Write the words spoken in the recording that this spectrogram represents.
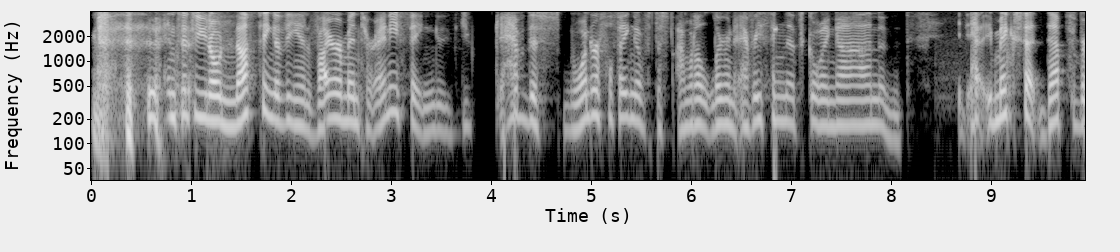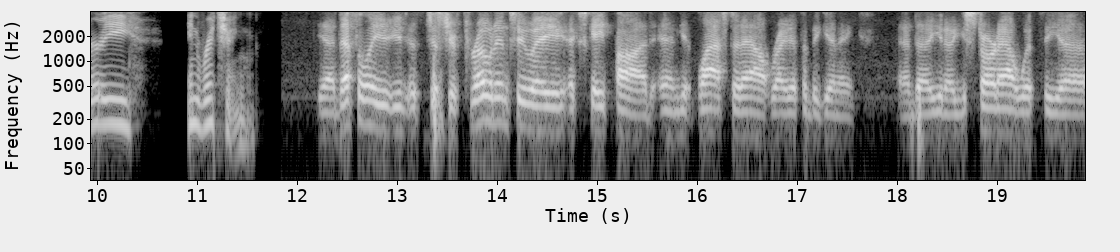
And since you know nothing of the environment or anything, you have this wonderful thing of just I want to learn everything that's going on, and it, it makes that depth very enriching. Yeah, definitely. It's just you're thrown into a escape pod and get blasted out right at the beginning, and uh, you know you start out with the uh,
